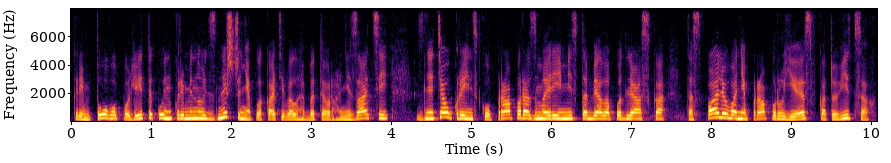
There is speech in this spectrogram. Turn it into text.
Крім того, політику інкримінують знищення плакатів ЛГБТ-організацій, зняття українського прапора з мерії міста Бяла Подляска та спалювання прапору ЄС в Катовіцах.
